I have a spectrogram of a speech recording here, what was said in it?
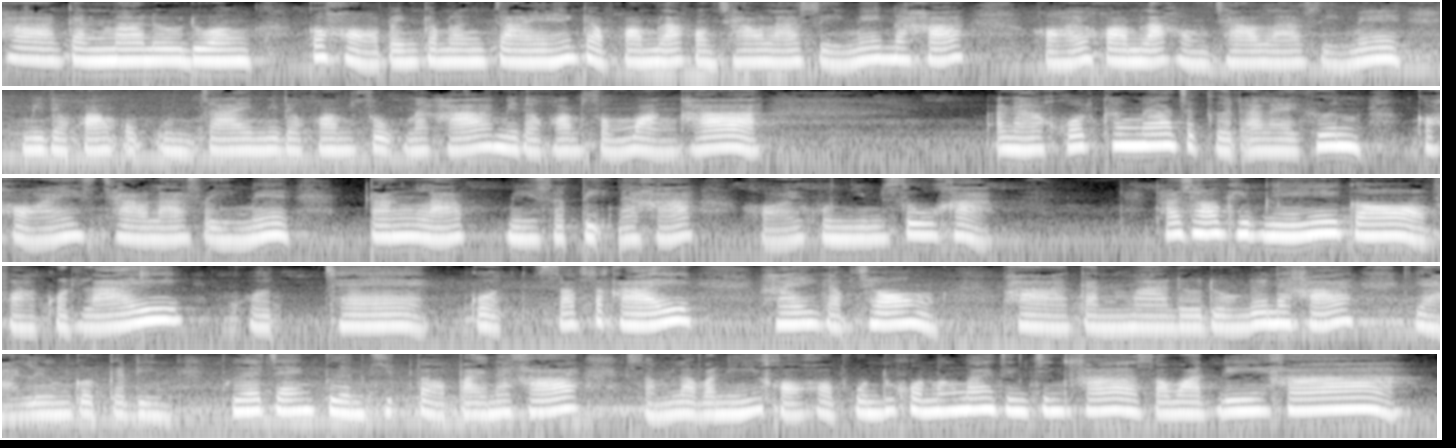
พากันมาดูดวงก็ขอเป็นกำลังใจให้กับความรักของชาวราศีเมษนะคะ ขอให้ความรักของชาวราศีเมษมีแต่ความอบอุ่นใจ มีแต่ความสุขนะคะ มีแต่ความสมหวังค่ะ อนาคตข้างหน้าจะเกิดอะไรขึ้น ก็ขอให้ชาวราศีเมษตั้งรับมีสตินะคะ ขอให้คุณยิ้มสู้ค่ะ ถ้าชอบคลิปนี้ก็ฝากกดไลค์กดแชร์ กด Subscribe ให้กับช่องพากันมาดูดวงด้วยนะคะ อย่าลืมกดกระดิ่ง เพื่อแจ้งเตือนคลิปต่อไปนะคะสำหรับวันนี้ขอขอบคุณทุกคนมาก ๆ จริง ๆ ค่ะ สวัสดีค่ะ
